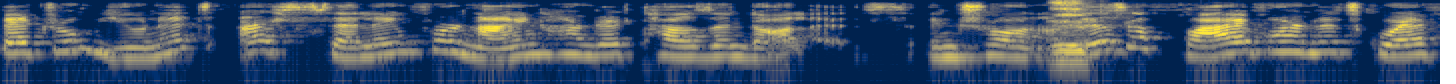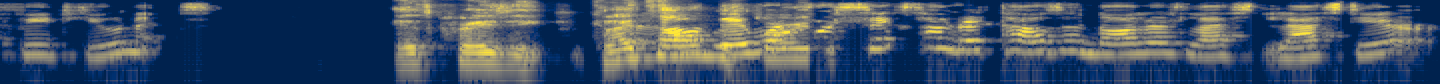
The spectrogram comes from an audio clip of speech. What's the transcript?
bedroom units are selling for nine hundred thousand dollars in Toronto. It's, There's a five hundred square feet units. It's crazy. Can I tell them the they story? were for six hundred thousand dollars last last year.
